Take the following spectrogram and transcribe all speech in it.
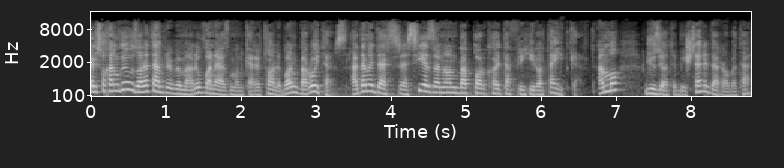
یک سخنگوی وزارت امر به معروف و نهی از منکر طالبان به رویترز عدم دسترسی زنان به پارک های تفریحی را تایید کرد اما جزئیات بیشتری در رابطه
